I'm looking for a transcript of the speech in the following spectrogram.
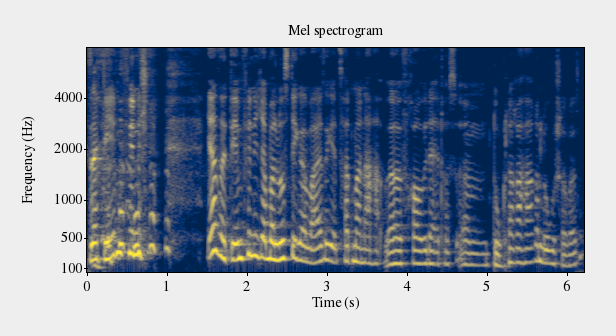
Seitdem finde ich, ja, seitdem finde ich aber lustigerweise, jetzt hat meine ha äh, Frau wieder etwas ähm, dunklere Haare, logischerweise.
